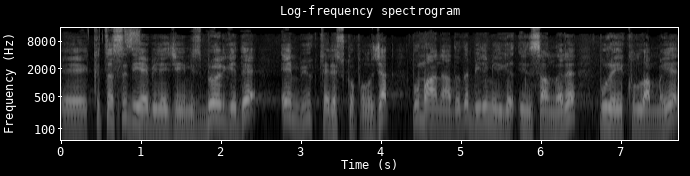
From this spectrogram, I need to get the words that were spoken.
e, kıtası diyebileceğimiz bölgede en büyük teleskop olacak. Bu manada da bilim insanları burayı kullanmayı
